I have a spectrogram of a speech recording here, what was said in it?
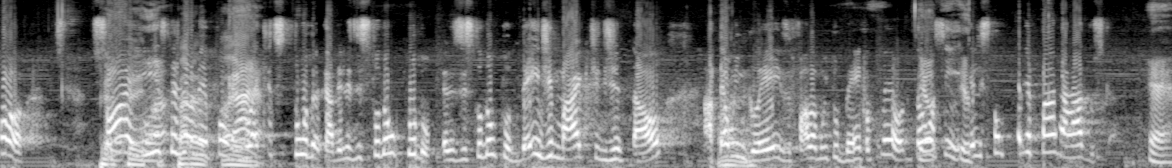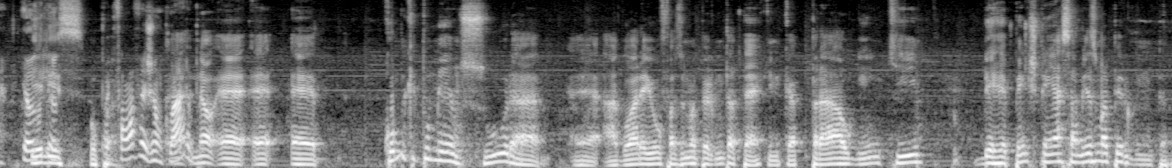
Pô, só Perfeito. aí você já Para- vê, pô, para- os moleques estudam, cara. Eles estudam tudo. Eles estudam tudo, desde marketing digital até o Olha. inglês, fala muito bem. Meu, então, Eu- assim, eu- eles estão preparados, cara. É, eu, Eles- eu- opa. pode falar, feijão, claro. É, não, é, é, é- Como que tu mensura. é, agora eu fazendo uma pergunta técnica para alguém que de repente tem essa mesma pergunta.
